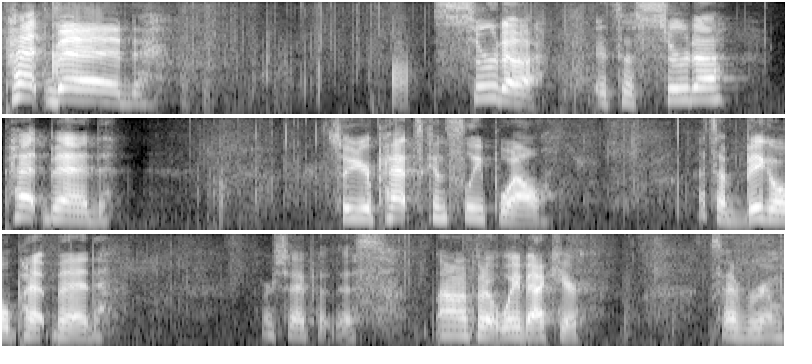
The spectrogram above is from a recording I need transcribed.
Pet bed. Serta. It's a Serta pet bed. So your pets can sleep well. That's a big old pet bed. Where should I put this? I'm gonna put it way back here because I have room.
